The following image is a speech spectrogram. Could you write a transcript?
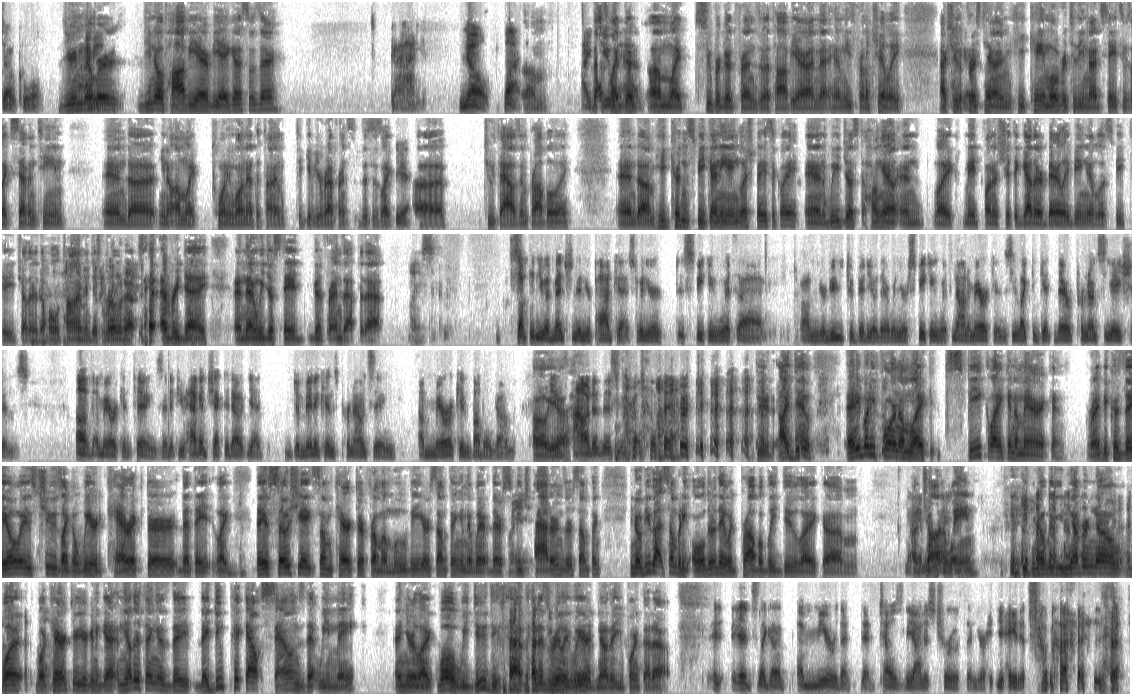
Was so cool. Do you remember? I mean, do you know if Javier Villegas was there? God, no. But um, I that's my have... good. I'm like super good friends with Javier. I met him. He's from Chile. Actually, okay. the first time he came over to the United States, he was like 17, and uh, you know I'm like 21 at the time. To give you reference, this is like yeah. uh, 2000 probably and um, he couldn't speak any English basically, and we just hung out and like made fun of shit together, barely being able to speak to each other the whole time, and just rode up every day, and then we just stayed good friends after that. Nice. Something you had mentioned in your podcast when you're speaking with uh, on your YouTube video there, when you're speaking with non-Americans, you like to get their pronunciations of American things, and if you haven't checked it out yet Dominicans pronouncing American bubble gum. Oh yeah. Out of this world. Dude, I do. Anybody foreign, I'm like, speak like an American, right? Because they always choose like a weird character that they like they associate some character from a movie or something and their their speech right. patterns or something. You know, if you got somebody older, they would probably do like um John Wayne you know, but you never know what what character you're going to get. And the other thing is they they do pick out sounds that we make, and you're mm-hmm. like, "Whoa, we do do that." That is really weird. Now that you point that out, it, it's like a, a mirror that that tells the honest truth, and you you hate it so much. Yeah.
